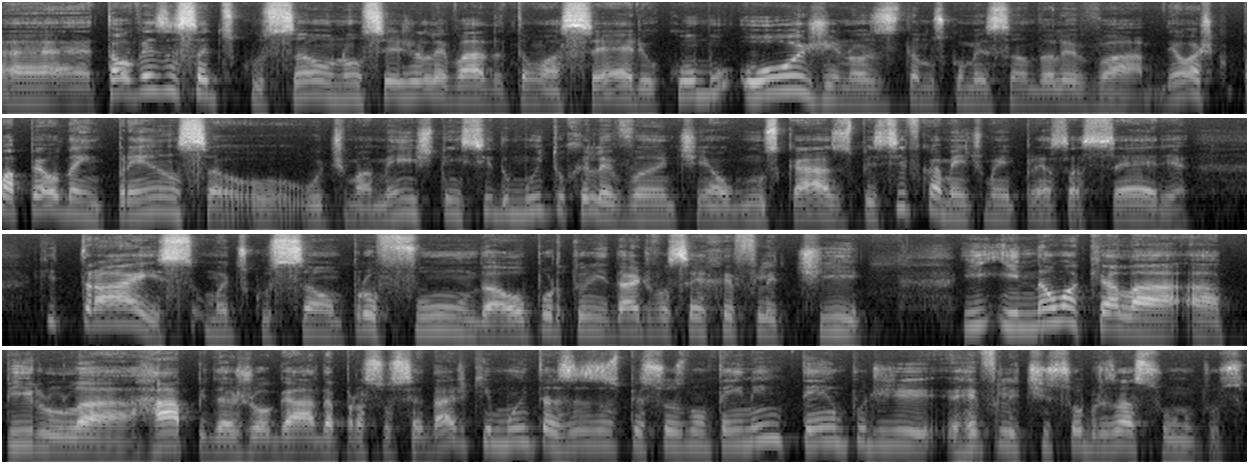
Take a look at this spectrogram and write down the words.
Uh, talvez essa discussão não seja levada tão a sério como hoje nós estamos começando a levar. Eu acho que o papel da imprensa, ultimamente, tem sido muito relevante em alguns casos, especificamente uma imprensa séria, que traz uma discussão profunda, a oportunidade de você refletir. E, e não aquela pílula rápida jogada para a sociedade que muitas vezes as pessoas não têm nem tempo de refletir sobre os assuntos.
